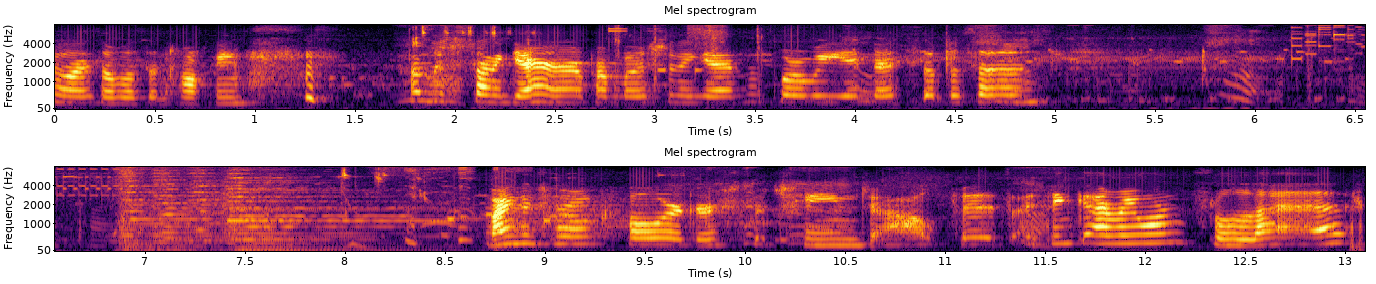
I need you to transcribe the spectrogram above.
Realized I wasn't talking. I'm just trying to get her a promotion again before we end this episode. Mind control coworkers to change outfits. I think everyone's left.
